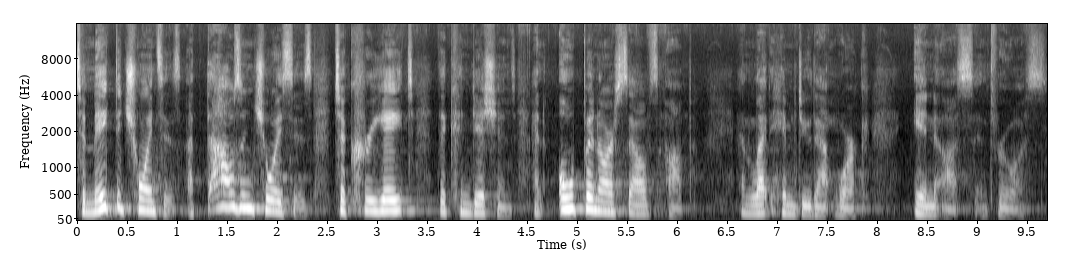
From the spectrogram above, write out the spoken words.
to make the choices, a thousand choices, to create the conditions and open ourselves up and let Him do that work in us and through us.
